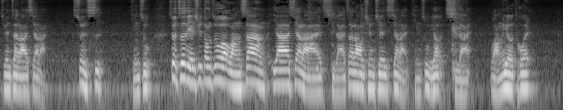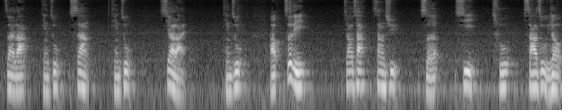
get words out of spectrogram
这边再拉下来，顺势停住，所以这连续动作往上压下来，起来再绕圈圈下来，停住以后起来，往右推，再拉，停住，上，停住，下来，停住，好，这里交叉上去，折细粗刹住以后，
